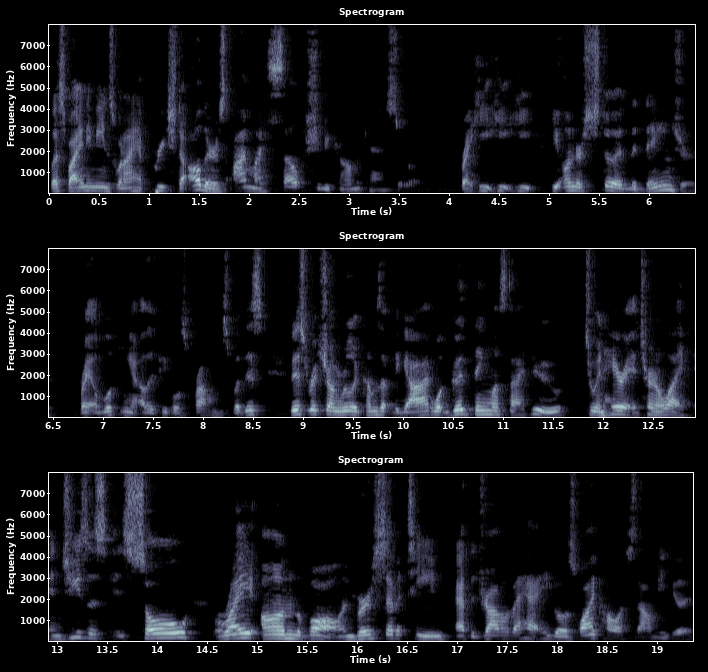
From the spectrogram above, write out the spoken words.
lest by any means when I have preached to others, I myself should become a castaway. Right? He he he he understood the danger, right, of looking at other people's problems. But this this rich young ruler comes up to God, what good thing must I do to inherit eternal life? And Jesus is so right on the ball. In verse 17, at the drop of a hat, he goes, Why callest thou me good?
